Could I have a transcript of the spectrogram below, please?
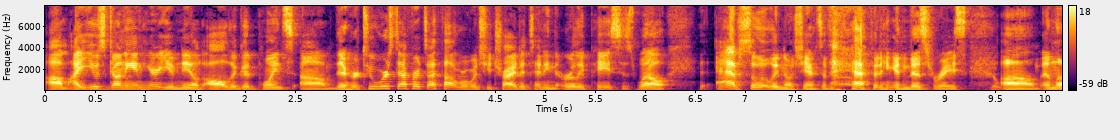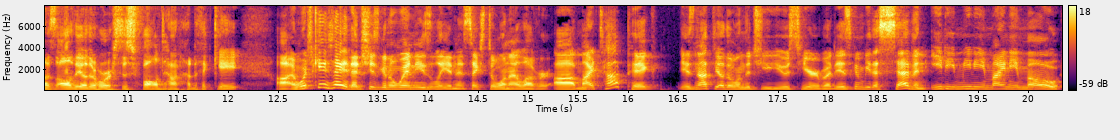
Um, I used Gunning in here. You nailed all the good points. Um, the, her two worst efforts, I thought, were when she tried attending the early pace as well. Absolutely no chance of happening in this race nope. um, unless all the other horses fall down out of the gate. Uh, in which case, hey, then she's going to win easily. And at six to one, I love her. Uh, my top pick is not the other one that you used here, but it's going to be the seven, Edie Meeny Miny Mo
